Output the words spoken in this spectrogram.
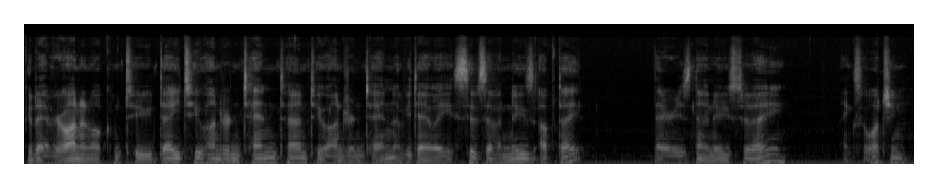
Good day everyone and welcome to day 210, turn 210 of your daily Civ 7 news update. There is no news today. Thanks for watching.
